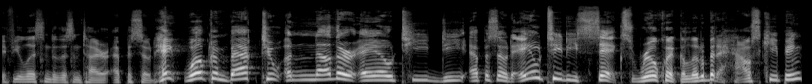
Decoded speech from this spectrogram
if you listen to this entire episode. Hey, welcome back to another AOTD episode, AOTD 6. Real quick, a little bit of housekeeping.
